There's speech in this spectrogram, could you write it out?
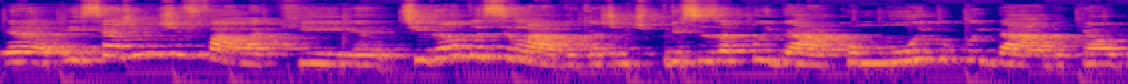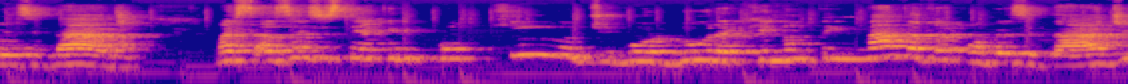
É, e se a gente fala que, é, tirando esse lado que a gente precisa cuidar com muito cuidado, que é a obesidade, mas às vezes tem aquele pouquinho de gordura que não tem nada a ver com obesidade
